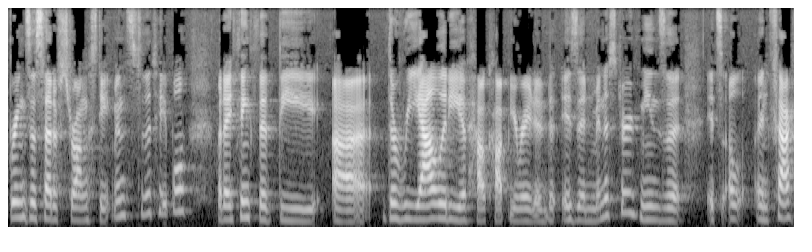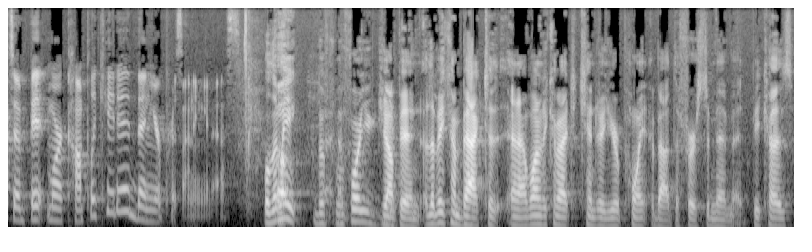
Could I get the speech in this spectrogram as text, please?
brings a set of strong statements to the table. But I think that the uh, the reality of how copyrighted is administered means that it's a, in fact a bit more complicated than you're presenting it as. Well, let me, bef- before you jump in, let me come back to, and I wanted to come back to Kendra, your point about the First Amendment, because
